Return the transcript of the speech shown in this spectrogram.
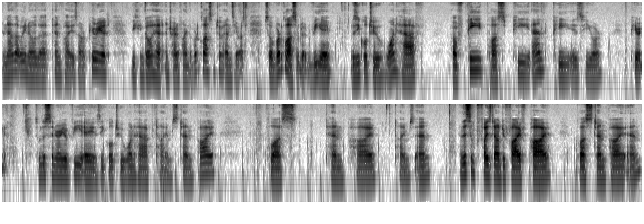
And now that we know that 10 pi is our period, we can go ahead and try to find the vertical asymptote and zeros. So vertical asymptote, VA, is equal to 1 half of P plus P, and P is your period. So in this scenario, VA is equal to 1 half times 10 pi plus 10 pi times n. And this simplifies down to 5 pi plus 10 pi n.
